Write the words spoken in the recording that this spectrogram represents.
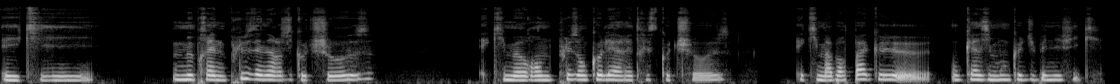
et qui me prennent plus d'énergie qu'autre chose et qui me rendent plus en colère et triste qu'autre chose et qui m'apportent pas que ou quasiment que du bénéfique.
